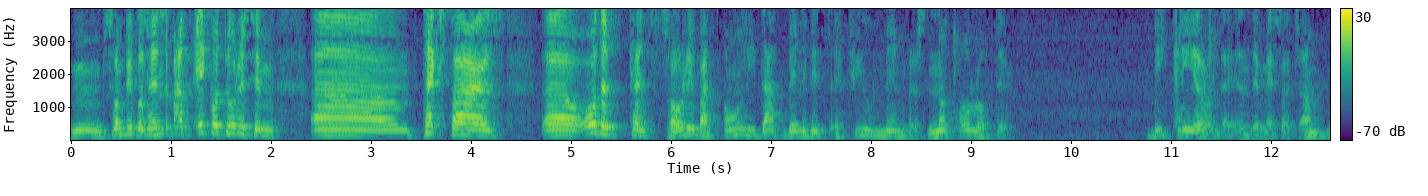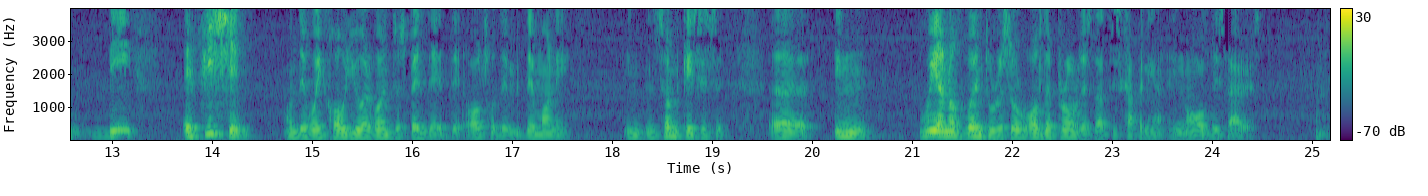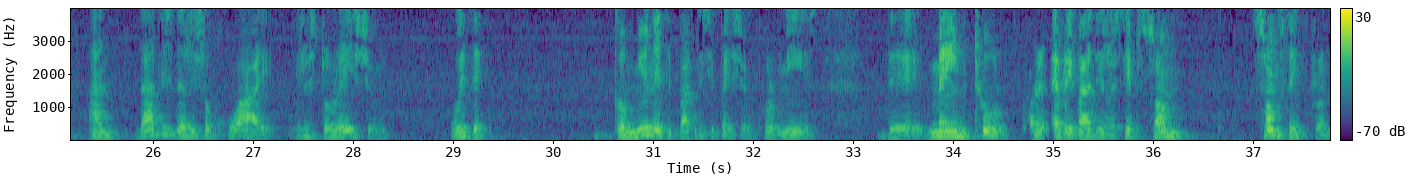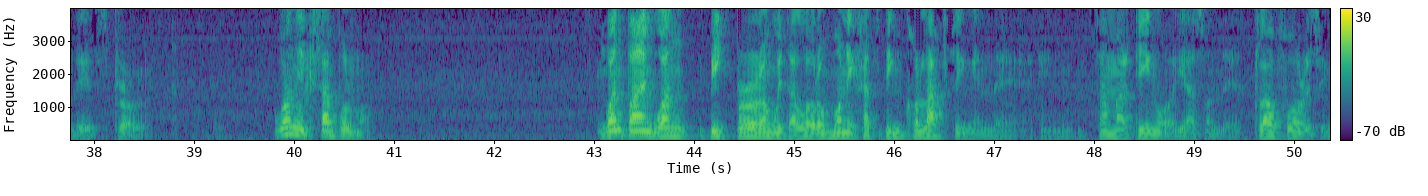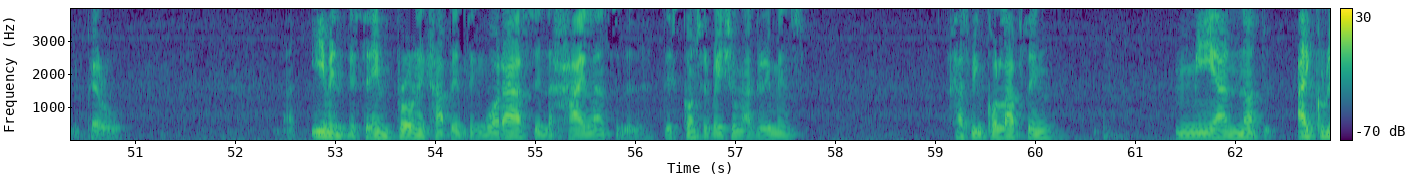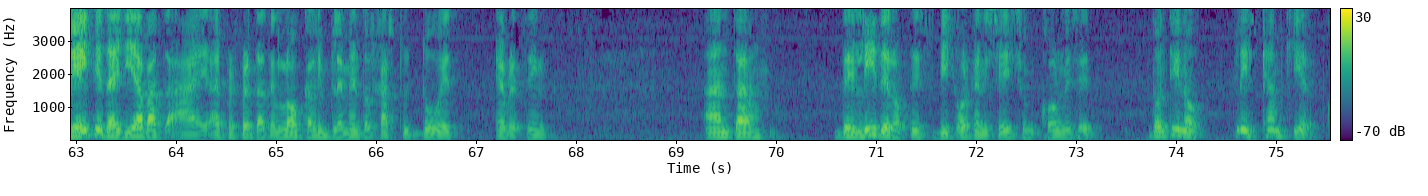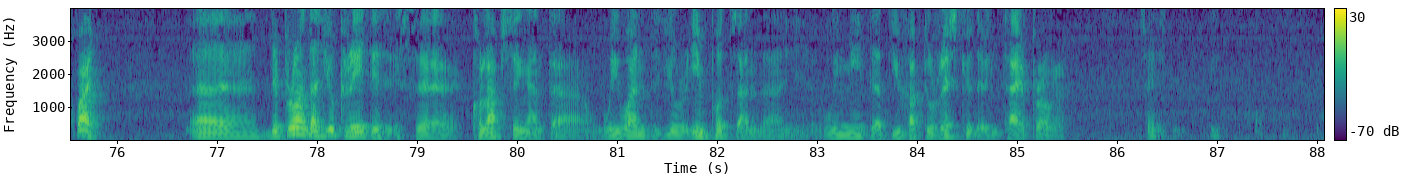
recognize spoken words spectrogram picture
Mm, some people say, but ecotourism, um, textiles, uh, other kinds. Sorry, but only that benefits a few members, not all of them. Be clear on the, in the message and be efficient on the way how you are going to spend the, the, also the, the money. In, in some cases, uh, in, we are not going to resolve all the problems that is happening in all these areas. And that is the reason why restoration with the community participation for me is the main tool where everybody receives some something from this program. One example more. One time, one big program with a lot of money has been collapsing in, the, in San Martin or yes, on the cloud forest in Peru. Even the same problem happens in Huaraz, in the highlands, these conservation agreements has been collapsing. Me, I'm not, I created the idea, but I, I prefer that the local implementers has to do it, everything. And uh, the leader of this big organization called me and said, Dontino, please come here. Why? Uh, the program that you created is, is uh, collapsing and uh, we want your inputs and uh, we need that you have to rescue the entire program.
